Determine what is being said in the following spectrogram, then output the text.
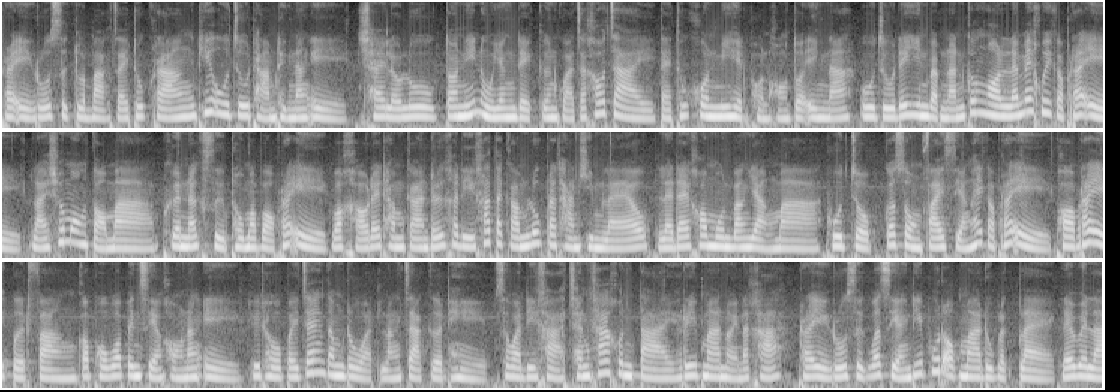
พระเอกรู้สึกลำบากใจทุกครั้งที่อูจูถามถึงนางเอก ใช่แล้วลูก ตอนนี้หนูยังเด็กเกินกว่าจะเข้าใจ แต่ทุกคนมีเหตุผลของตัวเองนะ อูจูได้ยินแบบนั้นก็งอนและไม่คุยกับพระเอก หลายชั่วโมงต่อมา เพื่อนนักสืบโทรมาบอกพระเอกว่าเขาได้ทำการรื้อคดีฆาตกรรมลูกประธานคิมแล้ว และได้ข้อมูลบางอย่างมา พูดจบก็ส่งไฟล์เสียงให้กับพระเอก พอพระเอกเปิดฟังก็พบว่าเป็นเสียงของนางเอกที่โทรไปแจ้งตำรวจหลังจากเกิดเหตุ สวัสดีค่ะ ฉันฆ่าคนตายรีบมาหน่อยนะคะ พระเอกรู้สึกว่าเสียงที่พูดออกมาดูแปลกๆ และเวลา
